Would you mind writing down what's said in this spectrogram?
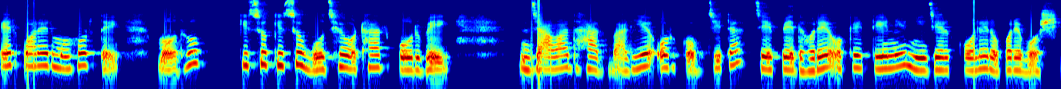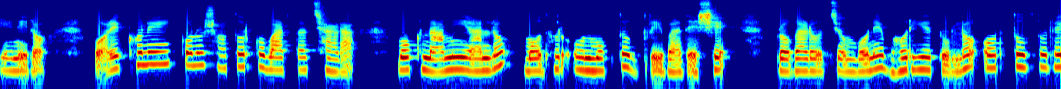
এর পরের মুহূর্তেই মধু কিছু কিছু বুঝে ওঠার পূর্বেই জাওয়াদ হাত বাড়িয়ে ওর কবজিটা চেপে ধরে ওকে টেনে নিজের কোলের ওপরে বসিয়ে নিল। পরেক্ষণেই কোনো সতর্ক বার্তা ছাড়া মুখ নামিয়ে আনলো মধুর উন্মুক্ত গ্রীবাদেশে। প্রগাঢ় চুম্বনে ভরিয়ে তুলল ওর তুলতুলে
